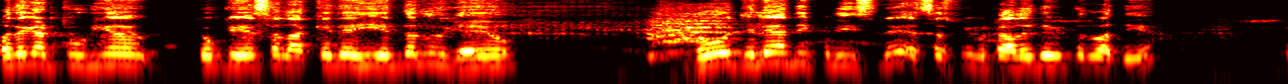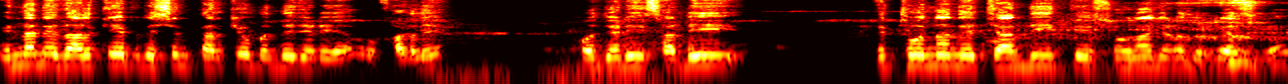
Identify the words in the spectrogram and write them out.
ਫਤਿਹਗੜ੍ਹ ਚੂੜੀਆਂ, ਕਿਉਂਕਿ ਇਸ ਇਲਾਕੇ ਦੇ ਹੀ ਇੱਧਰ ਨੂੰ ਗਏ ਹੋ। ਦੋ ਜ਼ਿਲ੍ਹਿਆਂ ਦੀ ਪੁਲਿਸ ਨੇ ਐਸਐਸਪੀ ਬਟਾਲੇ ਦੇ ਵੀ ਧੰਨਵਾਦੀ ਆ। ਇਹਨਾਂ ਨੇ ਰਲ ਕੇ ਆਪਰੇਸ਼ਨ ਕਰਕੇ ਉਹ ਬੰਦੇ ਜਿਹੜੇ ਆ, ਉਹ ਫੜ ਲਏ। ਉਹ ਜਿਹੜੀ ਸਾਡੀ, ਇੱਥੋਂ ਉਹਨਾਂ ਨੇ ਚਾਂਦੀ ਤੇ ਸੋਨਾ ਜਿਹੜਾ ਲੁੱਟਿਆ ਸੀਗਾ,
